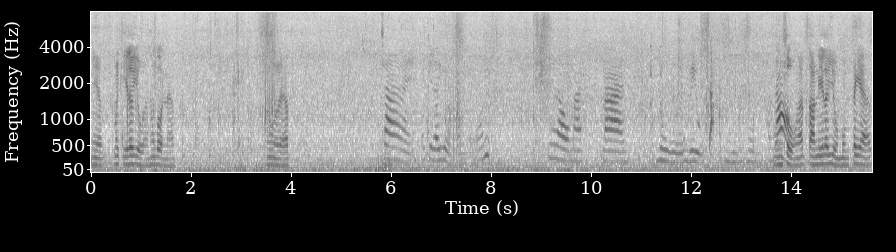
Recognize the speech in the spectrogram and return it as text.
นี่ครับเมื่อกี้เราอยู่ข้างบนนะครับนู่นเลยครับ ใช่ เมื่ อกี้เราอยู่ตรงนู้นเรามามาดูวิวจากมุมข้างนมุมอกสูงครับ ตอนนี้เราอยู่มุมเตี้ยครับ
